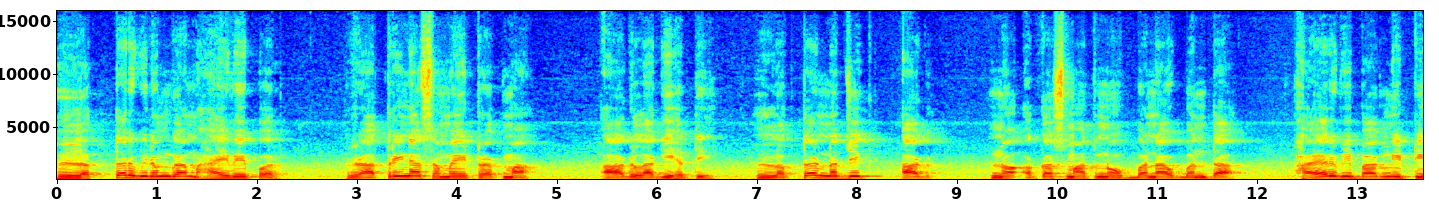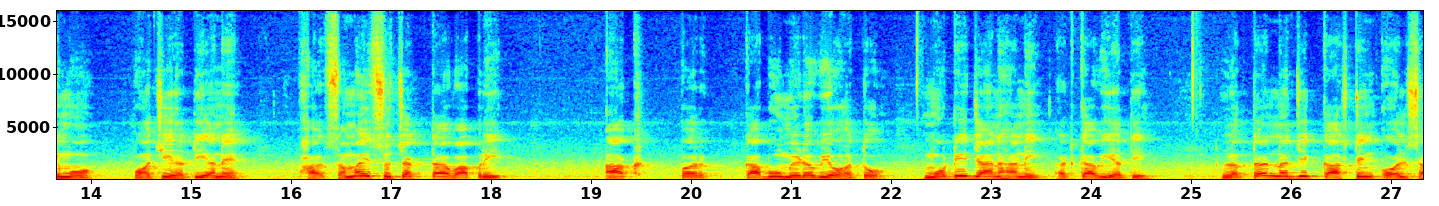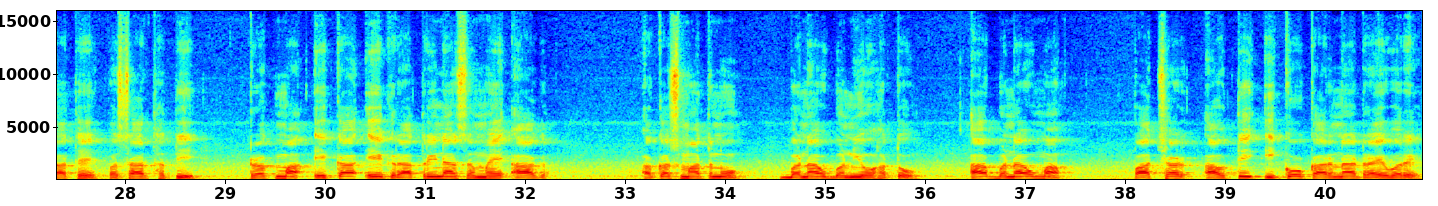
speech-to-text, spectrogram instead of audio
Lakhtar Viramgam highway પર રાત્રિના સમયે ટ્રકમાં આગ લાગી હતી. લખતર નજીક આગનો અકસ્માતનો બનાવ બનતા ફાયર વિભાગની ટીમો પહોંચી હતી અને સમય સૂચકતા વાપરી આંખ પર કાબૂ મેળવ્યો હતો. મોટી જાનહાનિ અટકાવી હતી. લખતર નજીક કાસ્ટિંગ ઓઇલ સાથે પસાર થતી ટ્રકમાં એકાએક રાત્રિના સમયે આગ અકસ્માતનો બનાવ બન્યો હતો. આ બનાવમાં પાછળ આવતી ઇકો કારના ડ્રાઈવરે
